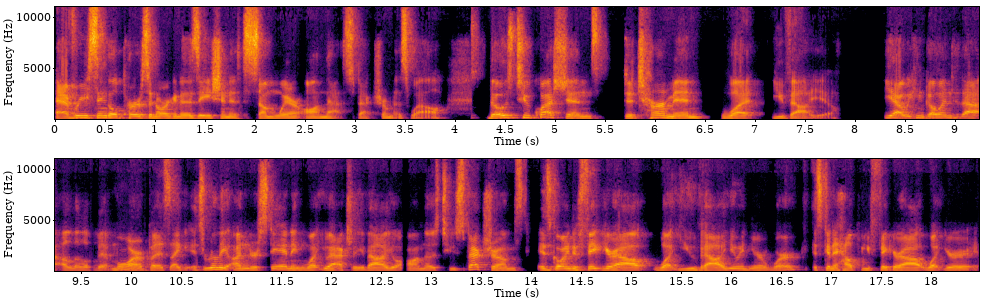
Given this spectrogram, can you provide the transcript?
Every single person, organization is somewhere on that spectrum as well. Those two questions determine what you value yeah, we can go into that a little bit more, but it's like it's really understanding what you actually value on those two spectrums is going to figure out what you value in your work. It's going to help you figure out what your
